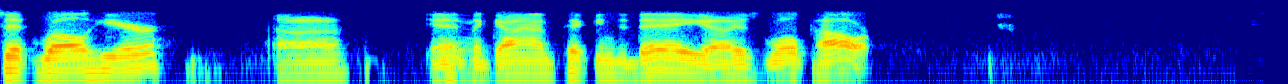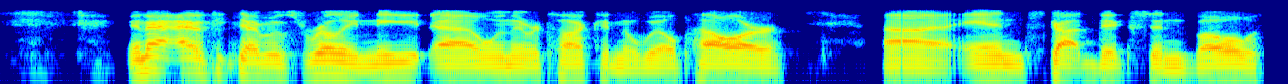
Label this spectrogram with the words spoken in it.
sit well here, uh, and the guy I'm picking today uh, is Will Power. And I, I think that was really neat uh, when they were talking to Will Power uh, and Scott Dixon both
